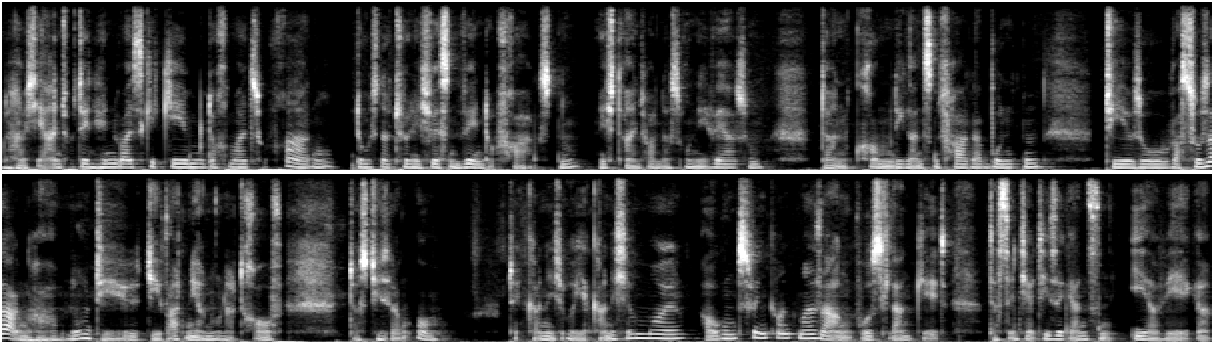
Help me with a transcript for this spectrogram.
Da habe ich ihr einfach den Hinweis gegeben, doch mal zu fragen. Du musst natürlich wissen, wen du fragst, ne? Nicht einfach das Universum. Dann kommen die ganzen Vagabunden, die so was zu sagen haben. Ne? Die, die warten ja nur darauf, dass die sagen, oh, den kann ich, oder hier kann ich ja mal Augenzwinkern und mal sagen, wo es lang geht. Das sind ja diese ganzen Irrwege.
